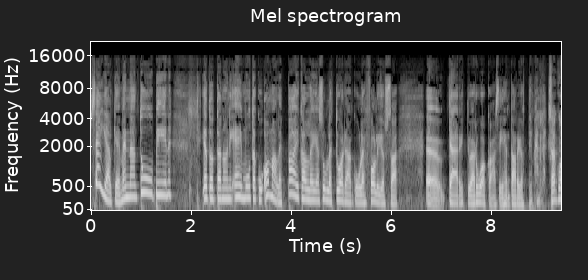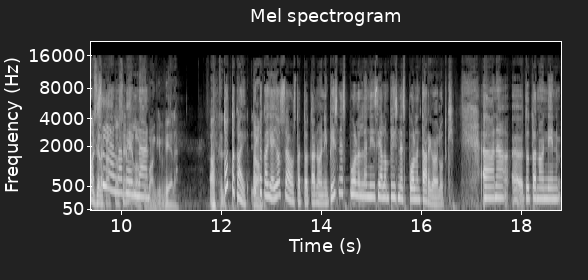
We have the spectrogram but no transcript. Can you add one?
Sen jälkeen mennään tuubiin ja tota noin, niin ei muuta kuin omalle paikalle ja sulle tuodaan kuule foliossa ö, käärittyä ruokaa siihen tarjottimelle. Saankohan siellä, Siellä katsoa sen mennään. elokuvankin vielä? Ajattelin, Totta kai, Joo. totta kai. Ja jos sä ostat tota noin, niin bisnespuolelle, niin siellä on bisnespuolen tarjoilutkin. Ää, nää, ää, tota noin, niin, mm,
